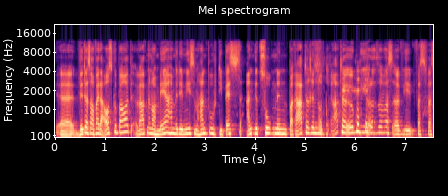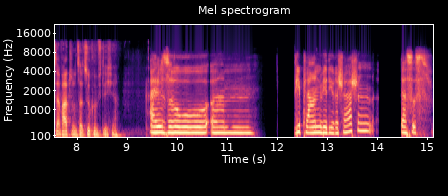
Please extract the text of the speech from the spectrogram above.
Äh, wird das auch weiter ausgebaut? Warten wir noch mehr? Haben wir demnächst im Handbuch die best angezogenen Beraterinnen und Berater irgendwie oder sowas? Äh, wie, was, was erwartet uns da zukünftig? Ja? Also, ähm wie planen wir die Recherchen? Das ist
